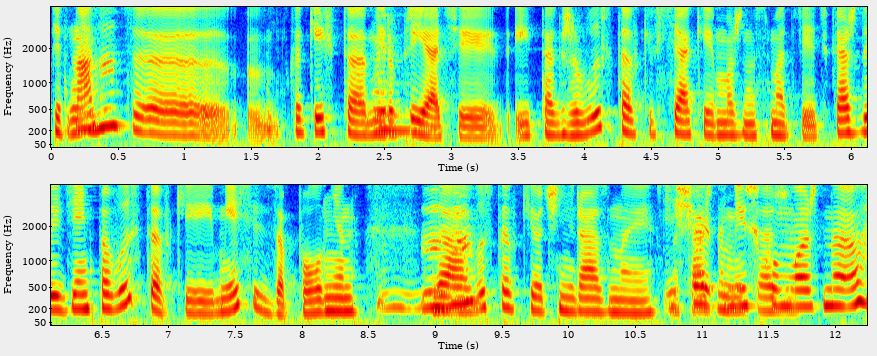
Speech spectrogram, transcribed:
15 угу. каких-то мероприятий угу. и также выставки всякие можно смотреть. Каждый день по выставке и месяц заполнен. Угу. Да, выставки очень разные. Еще и книжку этаже. можно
